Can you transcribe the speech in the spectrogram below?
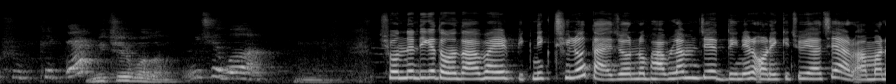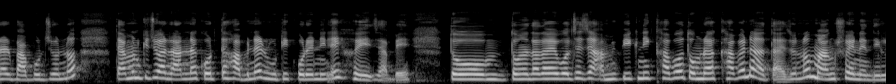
ওষুধ খেতে মিছে বলা। মিছে বলা। সন্ধ্যের দিকে তোমার দাদা ভাইয়ের পিকনিক ছিল, তাই জন্য ভাবলাম যে দিনের অনেক কিছুই আছে আর আমার আর বাবুর জন্য তেমন কিছু আর রান্না করতে হবে না, রুটি করে নিলেই হয়ে যাবে। তো তোমার দাদা ভাই বলছে যে, আমি পিকনিক খাব, তোমরা খাবে না? তাই জন্য মাংস এনে দিল।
